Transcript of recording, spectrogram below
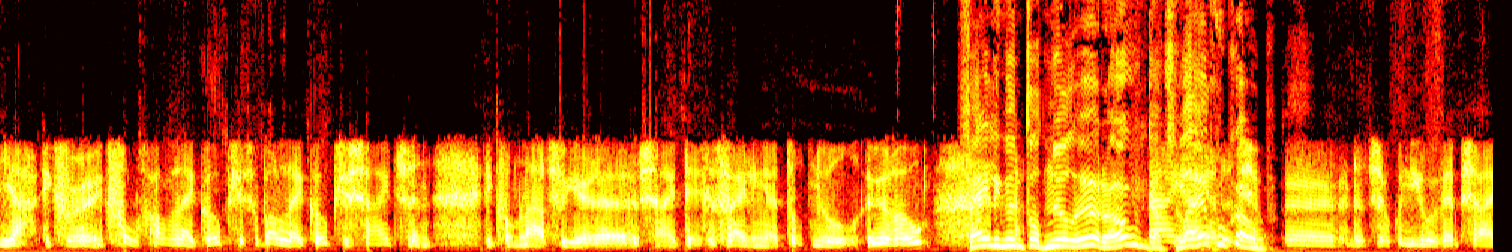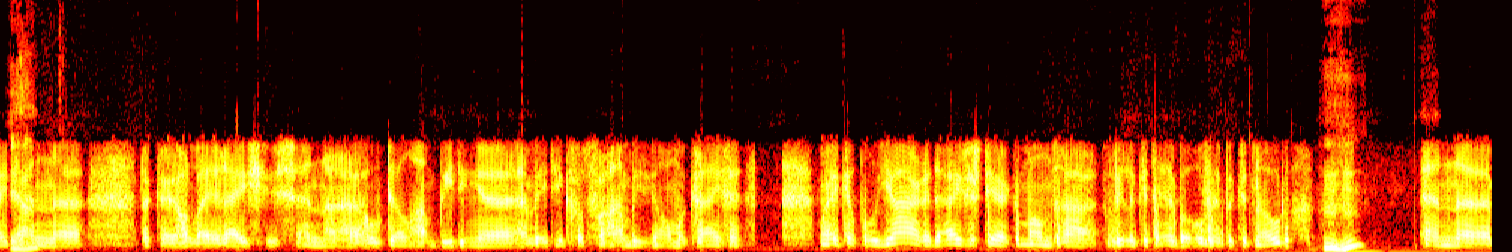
Ja, ik, ver- ik volg allerlei koopjes op allerlei koopjessites. En ik kwam laatst weer eh, een site tegen veilingen tot 0 euro. Veilingen tot 0 euro, dat is wel ja, heel goedkoop. Dat is, ook, eh, dat is ook een nieuwe website. Ja. En eh, daar kun je allerlei reisjes en eh, hotelaanbiedingen en weet ik wat voor aanbiedingen allemaal krijgen. Maar ik heb al jaren de ijzersterke mantra, wil ik het hebben of heb ik het nodig? Mhm. En eh,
